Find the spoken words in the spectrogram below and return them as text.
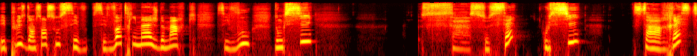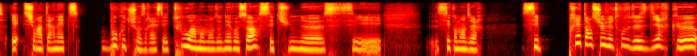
Mais plus dans le sens où c'est c'est votre image de marque c'est vous. Donc si ça se sait ou si ça reste et sur internet beaucoup de choses restent et tout à un moment donné ressort c'est une c'est c'est comment dire? C'est prétentieux, je trouve, de se dire que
